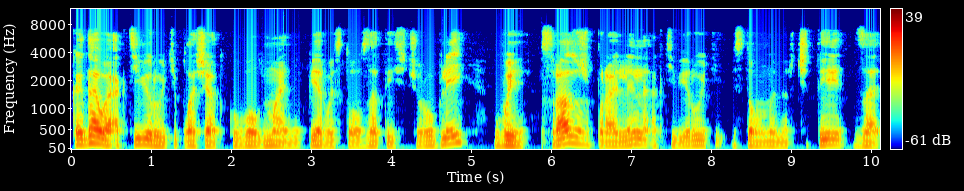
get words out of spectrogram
Когда вы активируете площадку World Money первый стол за 1000 рублей, вы сразу же параллельно активируете и стол номер 4 за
